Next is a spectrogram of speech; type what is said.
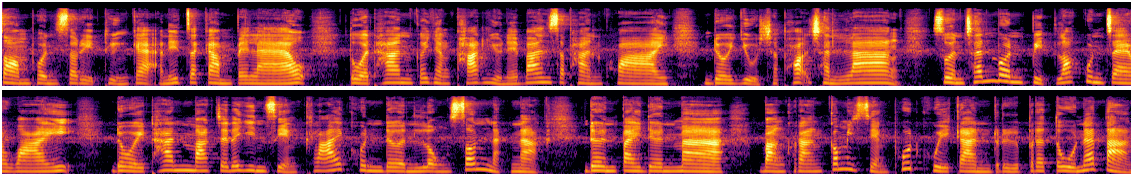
จอมพลสฤษดิ์ถึงแก่อนิจกรรมไปแล้ว ตัวท่านก็ยังพักอยู่ในบ้านสะพานควาย โดยอยู่เฉพาะชั้นล่าง ส่วนชั้นบนปิดล็อกกุญแจไว้ โดยท่านมักจะได้ยินเสียงคล้ายคนเดินลงส้นหนักๆ เดินไปเดินมา บางครั้งก็มีเสียงพูดคุยกัน หรือประตูหน้าต่าง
